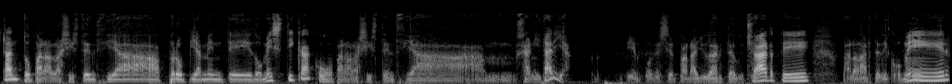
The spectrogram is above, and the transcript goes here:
tanto para la asistencia propiamente doméstica como para la asistencia sanitaria. Bien, puede ser para ayudarte a ducharte, para darte de comer,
